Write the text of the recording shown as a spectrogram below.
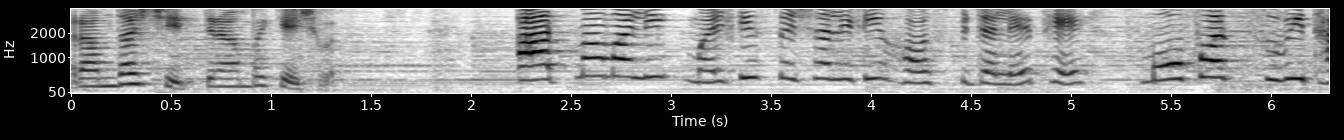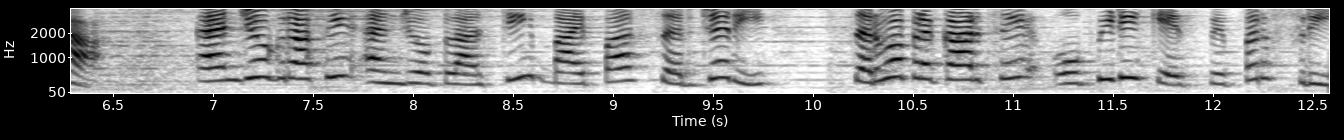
रामदासजी त्र्यंबकेश्वर. आत्मा मालिक मल्टी स्पेशालिटी हॉस्पिटल येथे मोफत सुविधा अँजिओग्राफी अँजिओप्लास्टी बायपास सर्जरी सर्व प्रकारचे OPD case paper free.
